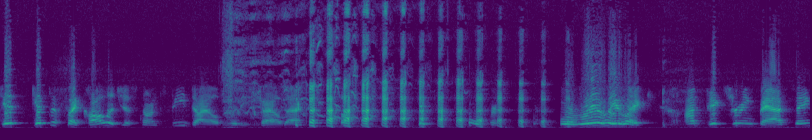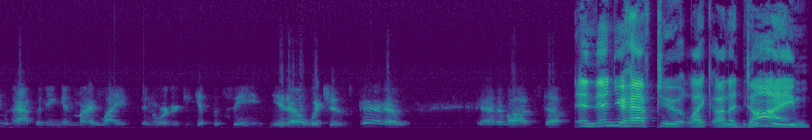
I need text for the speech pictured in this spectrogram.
get get the psychologist on speed dial for these child actors. we're, really like picturing bad things happening in my life in order to get the scene, you know, which is kind of kind of odd stuff. And then you have to like on a dime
